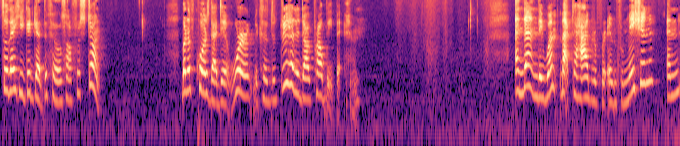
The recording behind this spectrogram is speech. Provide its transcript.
so that he could get the Philosopher's Stone. But of course, that didn't work because the three headed dog probably bit him. And then they went back to Hagrid for information, and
